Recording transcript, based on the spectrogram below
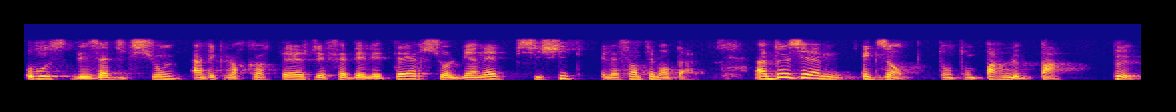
hausse des addictions avec leur cortège d'effets délétères sur le bien-être psychique et la santé mentale. Un deuxième exemple dont on parle pas peu.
